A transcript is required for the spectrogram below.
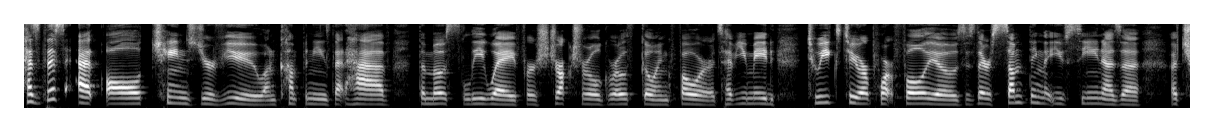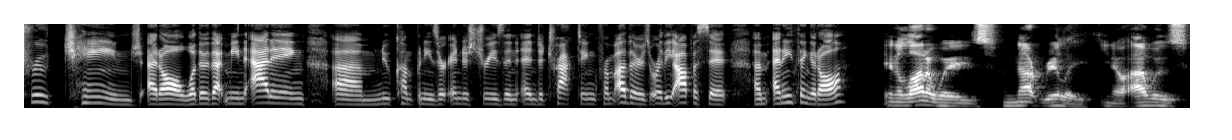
has this at all changed your view on companies that have the most leeway for structural growth going forwards? Have you made tweaks to your portfolios? Is there something that you've seen as a, a true change at all, whether that mean adding um, new companies or industries and, and detracting from others or the opposite? Um, anything at all? In a lot of ways, not really. You know, I was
